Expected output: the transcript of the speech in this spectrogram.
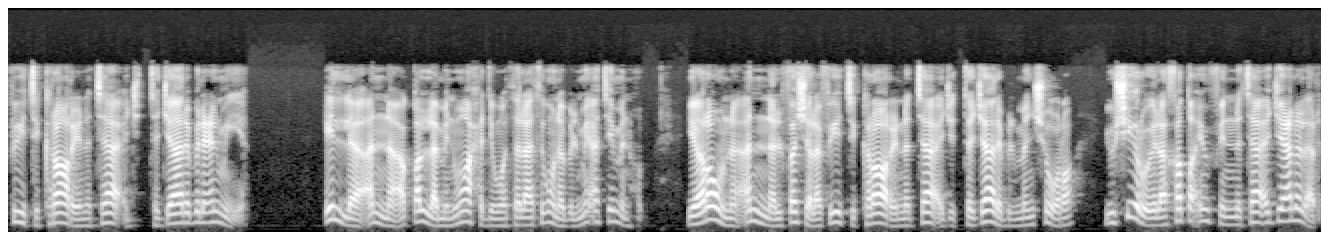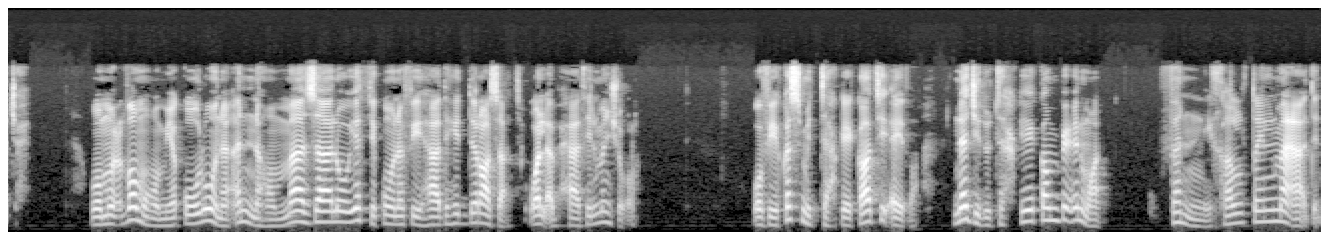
في تكرار نتائج التجارب العلمية إلا أن أقل من 31% منهم يرون أن الفشل في تكرار نتائج التجارب المنشورة يشير إلى خطأ في النتائج على الأرجح ومعظمهم يقولون أنهم ما زالوا يثقون في هذه الدراسات والأبحاث المنشورة. وفي قسم التحقيقات أيضا. نجد تحقيقا بعنوان فن خلط المعادن.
